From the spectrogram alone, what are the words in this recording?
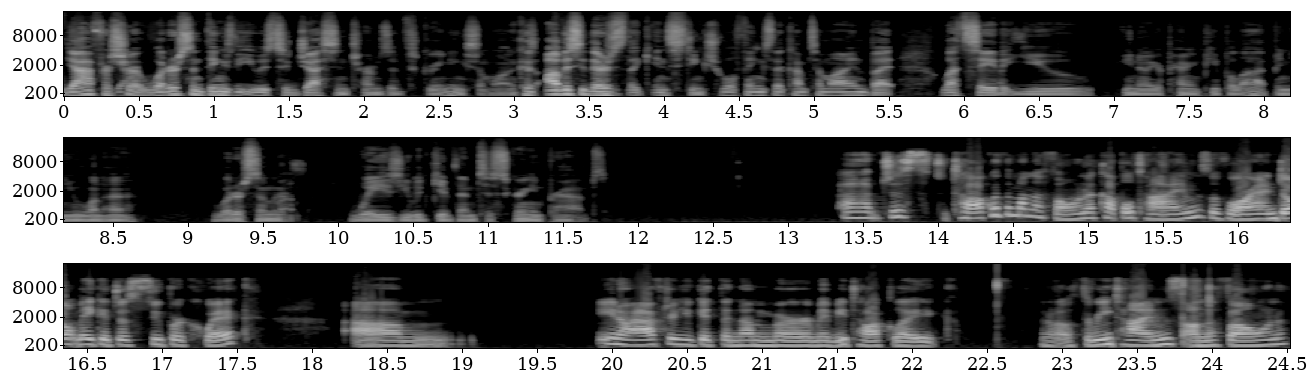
Yeah, for sure. What are some things that you would suggest in terms of screening someone? Because obviously there's like instinctual things that come to mind, but let's say that you, you know, you're pairing people up and you want to, what are some ways you would give them to screen perhaps? Uh, just talk with them on the phone a couple times beforehand. Don't make it just super quick. Um, you know, after you get the number, maybe talk like, I don't know, three times on the phone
